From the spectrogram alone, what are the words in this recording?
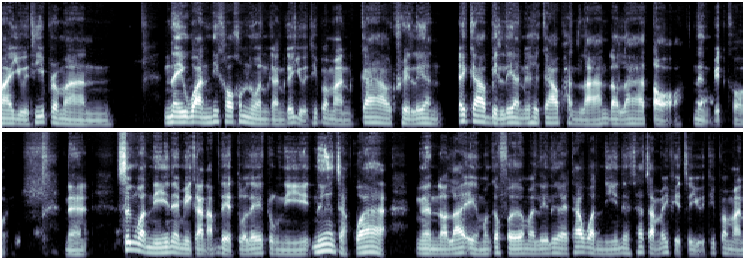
มาอยู่ที่ประมาณในวันที่เขาคำนวณกันก็อยู่ที่ประมาณ9 trillion ไอ้9 billion ก็คือ 9,000 ล้านดอลลาร์ต่อ 1 Bitcoin นะฮะซึ่งวันนี้เนี่ยมีการอัปเดตตัวเลขตรงนี้ เนื่องจากว่าเงินดอลลาร์เองมันก็เฟ้อมาเรื่อยๆ ถ้าวันนี้เนี่ยถ้าจำไม่ผิดจะอยู่ที่ประมาณ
